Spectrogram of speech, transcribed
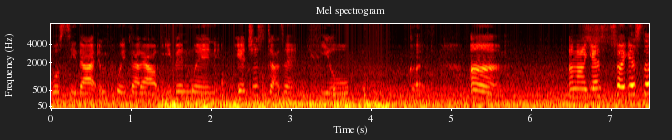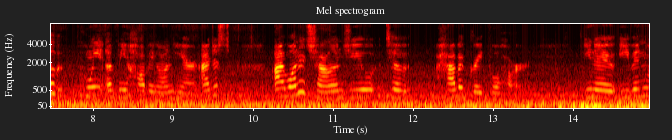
will see that and point that out even when it just doesn't feel good. Um, and I guess so. I guess the point of me hopping on here, I just I want to challenge you to have a grateful heart. You know, even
